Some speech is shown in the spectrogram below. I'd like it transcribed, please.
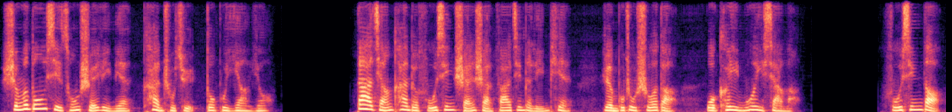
什么东西从水里面看出去都不一样哟。”大强看着福星闪闪发金的鳞片，忍不住说道：“我可以摸一下吗？”福星道：“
